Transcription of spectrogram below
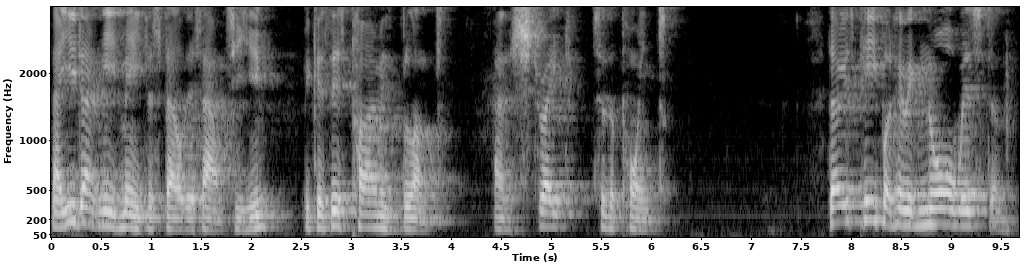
Now, you don't need me to spell this out to you because this poem is blunt and straight to the point. Those people who ignore wisdom,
